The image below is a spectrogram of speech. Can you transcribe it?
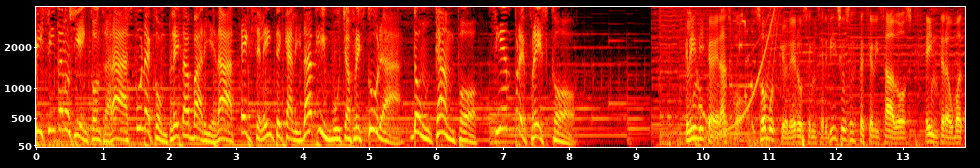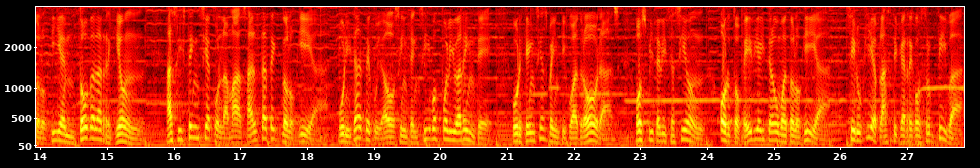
Visítanos y encontrarás una completa variedad, excelente calidad y mucha frescura. Don Campo, siempre fresco. Clínica Erasmo. Somos pioneros en servicios especializados en traumatología en toda la región. Asistencia con la más alta tecnología. Unidad de cuidados intensivos polivalente. Urgencias 24 horas. Hospitalización. Ortopedia y traumatología. Cirugía plástica reconstructiva.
